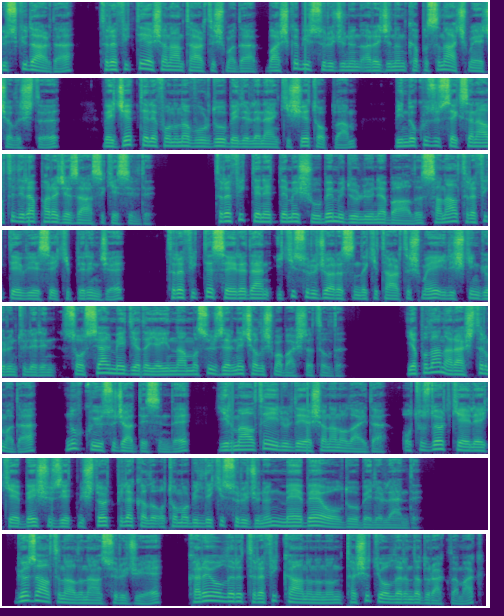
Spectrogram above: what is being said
Üsküdar'da, trafikte yaşanan tartışmada başka bir sürücünün aracının kapısını açmaya çalıştığı ve cep telefonuna vurduğu belirlenen kişiye toplam 1986 lira para cezası kesildi. Trafik Denetleme Şube Müdürlüğü'ne bağlı sanal trafik devriyesi ekiplerince, trafikte seyreden iki sürücü arasındaki tartışmaya ilişkin görüntülerin sosyal medyada yayınlanması üzerine çalışma başlatıldı. Yapılan araştırmada, Nuh Kuyusu Caddesi'nde, 26 Eylül'de yaşanan olayda 34 KLK 574 plakalı otomobildeki sürücünün MB olduğu belirlendi. Gözaltına alınan sürücüye, Karayolları Trafik Kanunu'nun taşıt yollarında duraklamak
